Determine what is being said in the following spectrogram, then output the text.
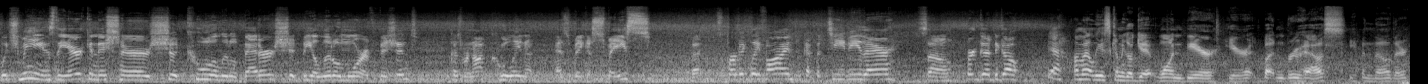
which means the air conditioner should cool a little better, should be a little more efficient, because we're not cooling as big a space. But it's perfectly fine. We've got the TV there, so we're good to go. Yeah, I'm at least gonna go get one beer here at Button Brew House, even though they're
